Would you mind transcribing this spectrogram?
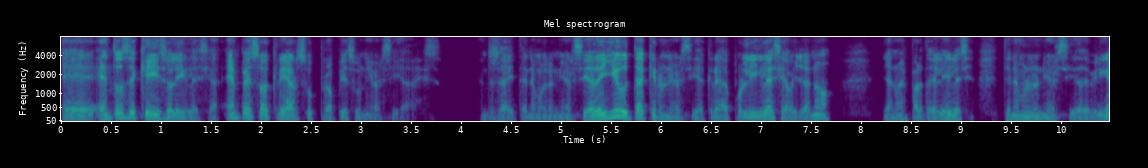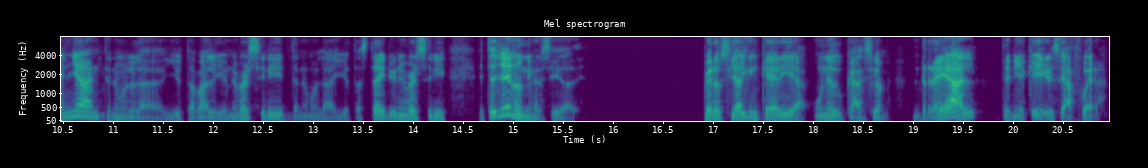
Eh, entonces, ¿qué hizo la iglesia? Empezó a crear sus propias universidades. Entonces ahí tenemos la Universidad de Utah, que era una universidad creada por la iglesia, hoy ya no, ya no es parte de la iglesia. Tenemos la Universidad de Brigham Young, tenemos la Utah Valley University, tenemos la Utah State University, está lleno de universidades. Pero si alguien quería una educación real, tenía que irse afuera,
